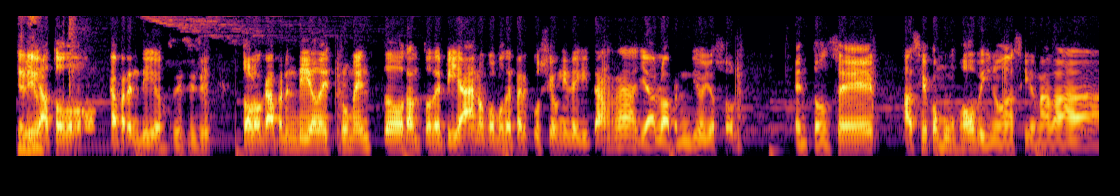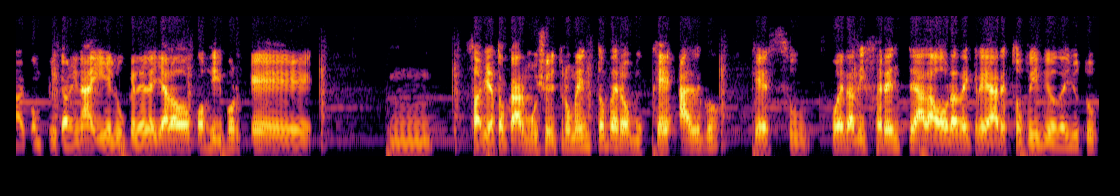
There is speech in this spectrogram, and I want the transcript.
Y ya todo lo que he aprendido, sí, sí, sí, todo lo que he aprendido de instrumento, tanto de piano como de percusión y de guitarra, ya lo he aprendido yo solo. Entonces ha sido como un hobby, no ha sido nada complicado ni nada. Y el ukelele ya lo cogí porque mm, sabía tocar mucho instrumento, pero busqué algo que fuera diferente a la hora de crear estos vídeos de YouTube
